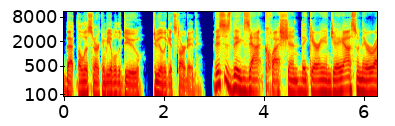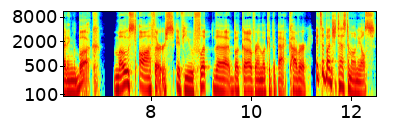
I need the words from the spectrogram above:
that the listener can be able to do to be able to get started? This is the exact question that Gary and Jay asked when they were writing the book. Most authors, if you flip the book over and look at the back cover, it's a bunch of testimonials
